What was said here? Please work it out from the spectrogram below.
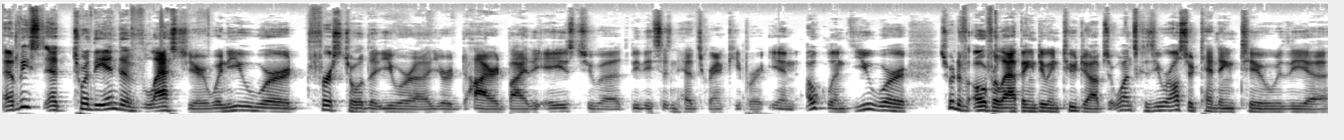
at least at, toward the end of last year, when you were first told that you were uh, you're hired by the A's to uh, be the assistant heads keeper in Oakland, you were sort of overlapping, doing two jobs at once because you were also tending to the uh,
